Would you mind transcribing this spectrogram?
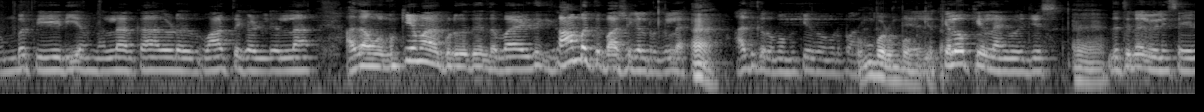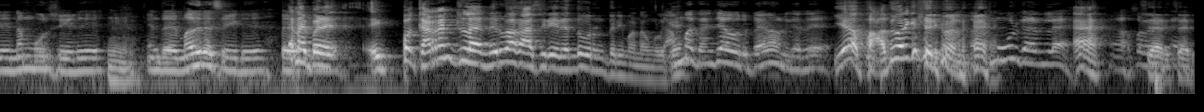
ரொம்ப தேடி அது நல்லா இருக்கா? அதோட வார்த்தைகள் எல்லாம் அது அவங்க முக்கியமாக கொடுக்குறது இந்த இது கிராமத்து பாஷைகள் இருக்குல்ல. அதுக்கு ரொம்ப முக்கியத்துவம் கொடுப்பாங்க. ரொம்ப ரொம்ப முக்கியம் கெலோக்கியல் லாங்குவேஜஸ் இந்த திருநெல்வேலி சைடு நம்மூர் சைடு இந்த மதுரை சைடு ஆனா இப்ப இப்ப கரண்ட்ல நிர்வாக ஆசிரியர் எந்த ஊருன்னு தெரியுமா உங்களுக்கு? அம்மா தஞ்சாவூர் பேராவணிக்காரு ஏன் அப்ப அது வரைக்கும் தெரியுமா நம்ம ஊருக்காரர்ல. சரி சரி.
